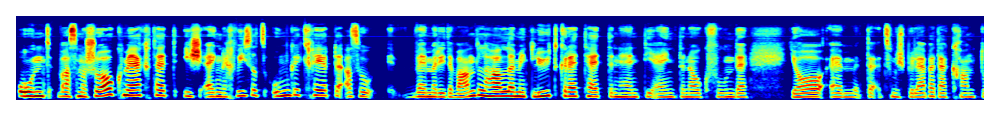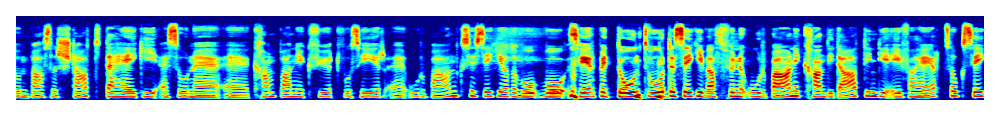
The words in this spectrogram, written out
Und was man schon auch gemerkt hat, ist eigentlich wie so das Umgekehrte. Also wenn man in der Wandelhalle mit Leuten geredet hat, dann haben die einen auch gefunden, ja, ähm, der, zum Beispiel eben der Kanton Basel-Stadt, der hätte so eine äh, Kampagne geführt, die sehr äh, urban war oder wo, wo sehr betont wurde, sei, was für eine urbane Kandidatin die Eva Herzog sei.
